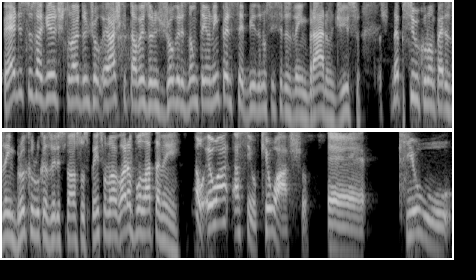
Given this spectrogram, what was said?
Perde seu zagueiro titular durante o jogo. Eu acho que talvez durante o jogo eles não tenham nem percebido. Não sei se eles lembraram disso. Não é possível que o Luan Pérez lembrou que o Lucas Veríssimo estava suspenso e falou: agora eu vou lá também. Não, eu, assim, o que eu acho é que o,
